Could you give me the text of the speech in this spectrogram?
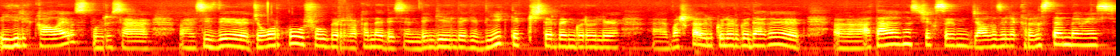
ийгилик каалайбыз. Буюрса сизди жогорку ушул бир кандай десем деңгээлдеги бийик тепкичтерден көрөлү башка өлкөлөргө дагы атагыңыз чыксын. Жалгыз эле кыргызстанда эмес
